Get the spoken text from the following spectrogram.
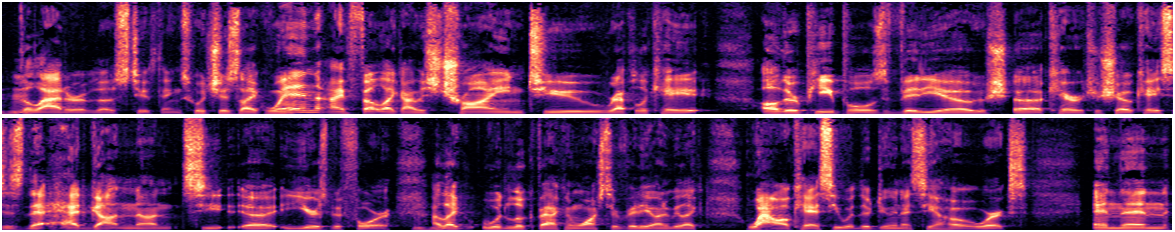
Mm-hmm. the latter of those two things, which is like when I felt like I was trying to replicate other people's video sh- uh, character showcases that had gotten on uh, years before. Mm-hmm. I like would look back and watch their video and be like, "Wow, okay, I see what they're doing. I see how it works." And then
